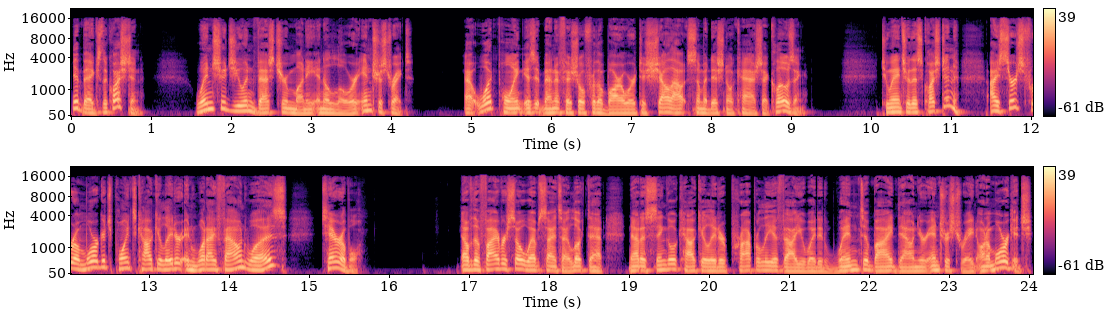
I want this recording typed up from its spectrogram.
It begs the question when should you invest your money in a lower interest rate? At what point is it beneficial for the borrower to shell out some additional cash at closing? To answer this question, I searched for a mortgage points calculator and what I found was terrible. Of the five or so websites I looked at, not a single calculator properly evaluated when to buy down your interest rate on a mortgage.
